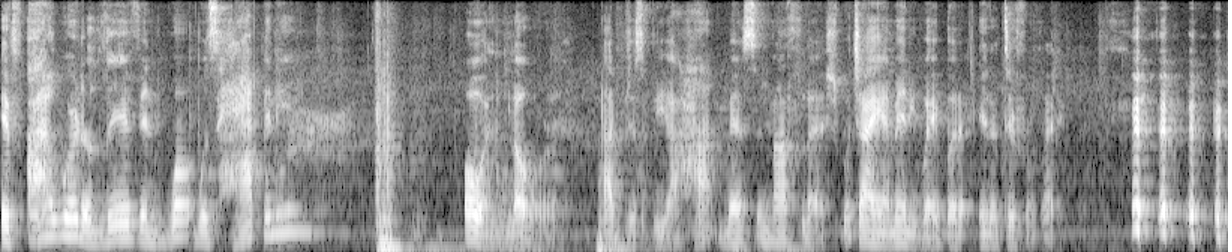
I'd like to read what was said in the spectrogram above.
if I were to live in what was happening, oh Lord, I'd just be a hot mess in my flesh, which I am anyway, but in a different way.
